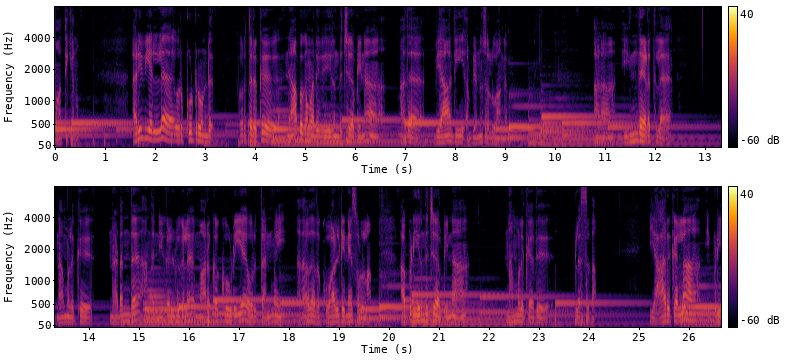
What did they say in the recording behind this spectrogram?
மாற்றிக்கணும் அறிவியலில் ஒரு கூற்று உண்டு. ஒருத்தருக்கு ஞாபகம் அறிவு இருந்துச்சு அப்படின்னா அதை வியாதி அப்படின்னு சொல்லுவாங்க. ஆனால் இந்த இடத்துல நம்மளுக்கு நடந்த அந்த நிகழ்வுகளை மறக்கக்கூடிய ஒரு தன்மை அதாவது அதை குவாலிட்டினே சொல்லலாம். அப்படி இருந்துச்சு அப்படின்னா நம்மளுக்கு அது ப்ளஸ்ஸு தான். யாருக்கெல்லாம் இப்படி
